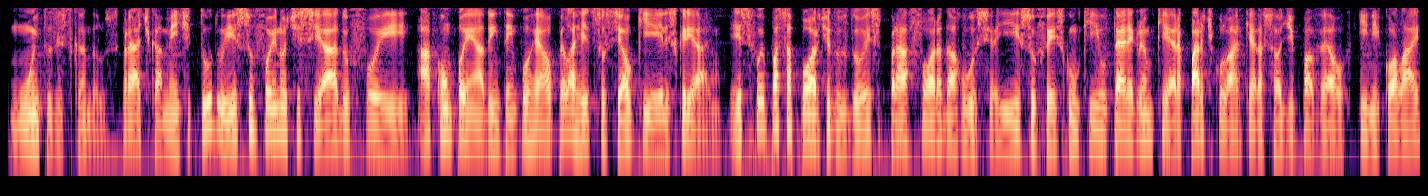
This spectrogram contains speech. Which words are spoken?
Muitos escândalos. Praticamente tudo isso foi noticiado, foi acompanhado em tempo real pela rede social que eles criaram. Esse foi o passaporte dos dois para fora da Rússia e isso fez com que o Telegram, que era particular, que era só de Pavel e Nikolai,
